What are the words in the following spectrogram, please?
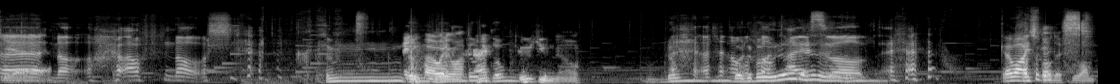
Uh, Yeah. no. Oh, no. Hey, Oh, what do you want? do you know? oh, ice world. Go ice okay. world if you want.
